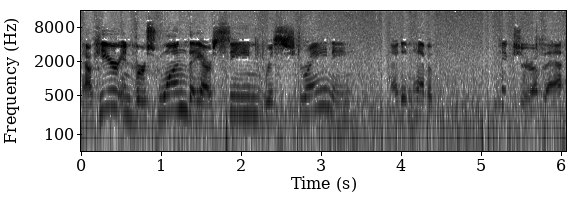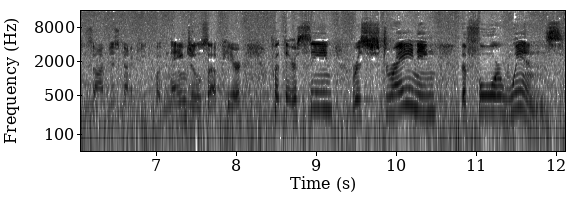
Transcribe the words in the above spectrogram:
Now, here in verse 1, they are seen restraining. I didn't have a picture of that, so I'm just going to keep putting angels up here. But they're seen restraining the four winds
